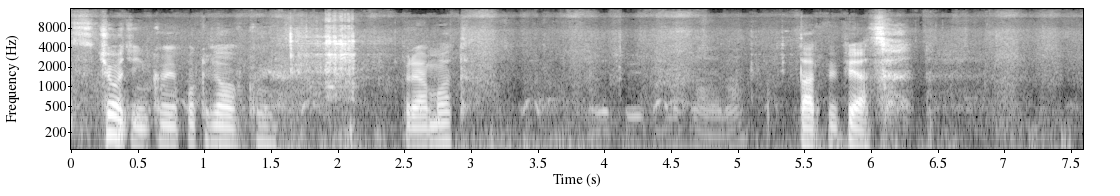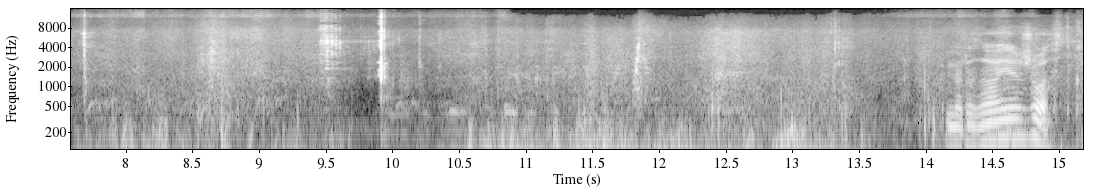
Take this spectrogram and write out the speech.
З чотенькою покльовкою. Прямо от. Та піпець. Мерзає жорстко. А, це личка маленька, а ти теж маленький, так?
